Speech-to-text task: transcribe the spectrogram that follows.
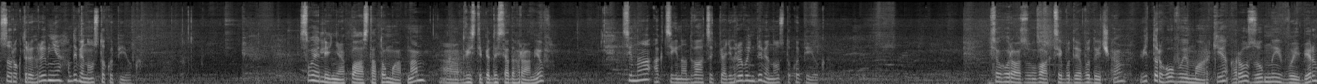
43 гривні 90 копійок. Своя лінія паста томатна 250 грамів. Ціна акційна 25 гривень 90 копійок. Цього разу в акції буде водичка від торгової марки Розумний вибір.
